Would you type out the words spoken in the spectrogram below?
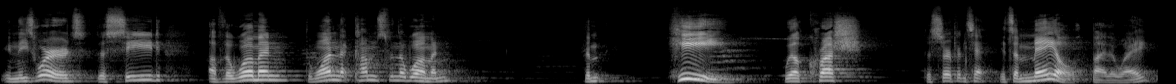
in these words the seed of the woman, the one that comes from the woman, the, he will crush the serpent's head. It's a male, by the way.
